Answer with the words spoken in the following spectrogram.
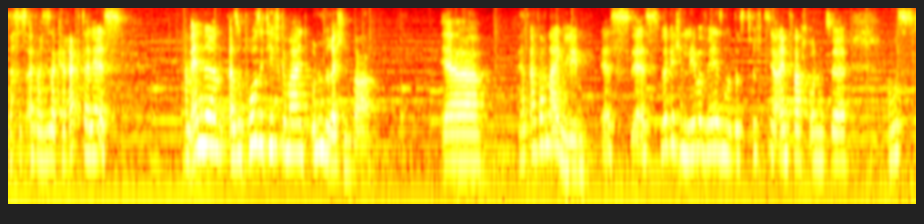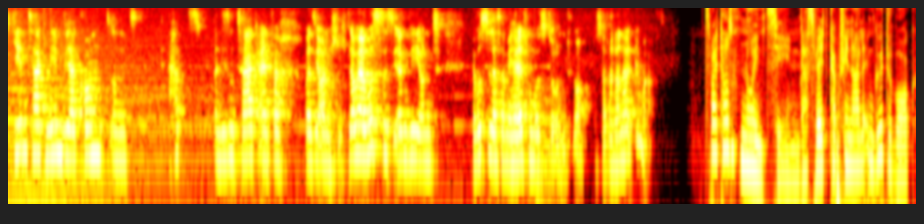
Das ist einfach dieser Charakter, der ist am Ende, also positiv gemeint, unberechenbar. Er er hat einfach ein Eigenleben. Er ist, er ist wirklich ein Lebewesen und das trifft sie einfach und äh, man muss jeden Tag nehmen, wie er kommt und hat an diesem Tag einfach, weiß ich auch nicht, ich glaube, er wusste es irgendwie und er wusste, dass er mir helfen musste und ja, das hat er dann halt gemacht. 2019, das Weltcup-Finale in Göteborg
